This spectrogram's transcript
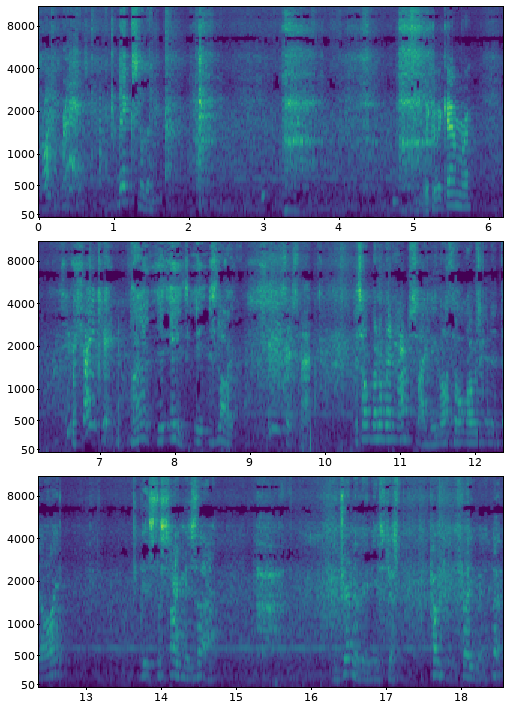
Bright red. Excellent. Look at the camera. So you're shaking. Uh, it is. It's like Jesus, man. it's like when I went abseiling, I thought I was going to die. It's the same as that. Adrenaline is just pumping through me. Look.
